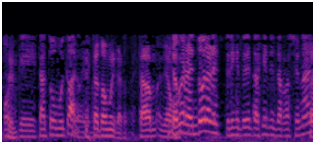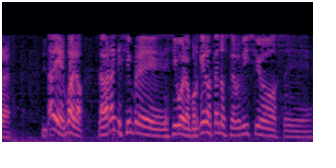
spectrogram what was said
porque está todo muy caro. digamos. está todo muy caro está digamos, en dólares, tenés que tener tarjeta internacional. está- Está bien, bueno, la verdad que siempre decís, bueno, ¿por qué no están los servicios eh,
